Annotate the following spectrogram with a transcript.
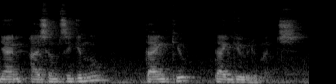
ഞാൻ ആശംസിക്കുന്നു. Thank you. Thank you very much.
